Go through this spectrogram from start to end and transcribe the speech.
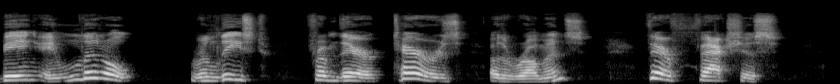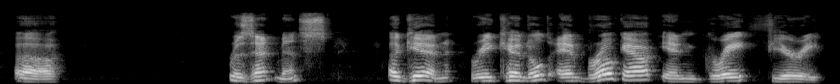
being a little released from their terrors of the Romans, their factious uh, resentments again rekindled and broke out in great fury.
